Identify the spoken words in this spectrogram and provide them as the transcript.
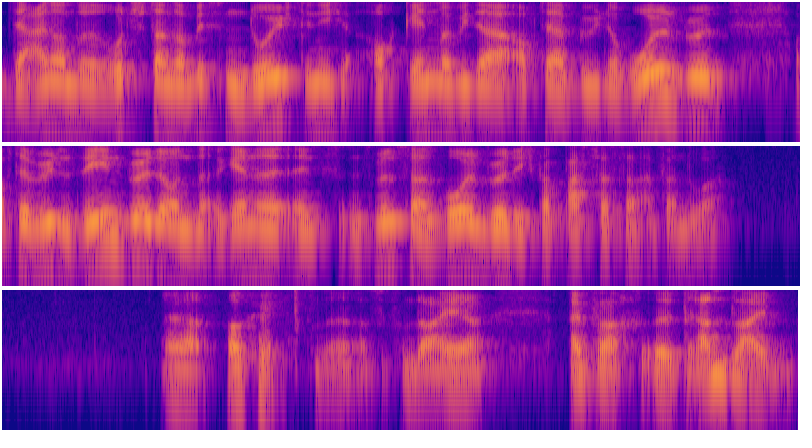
der eine oder andere rutscht dann so ein bisschen durch, den ich auch gerne mal wieder auf der Bühne holen würde, auf der Bühne sehen würde und gerne ins, ins Münsterland holen würde. Ich verpasse das dann einfach nur. Ja, okay. Ne, also von daher einfach äh, dranbleiben.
